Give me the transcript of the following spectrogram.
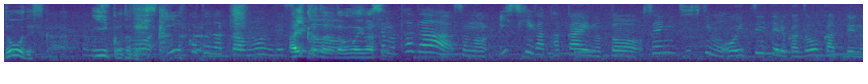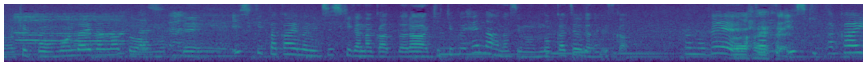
どうですか？ーいいことですか？いいことだと思うんですけどあいいことだと思います。でもただその意識が高いのとそれに知識も追いついてるかどうかっていうのは結構問題だなとは思って意識高いのに知識がなかったら結局変な話も乗っかっちゃうじゃないですか。なので、あはいはい。ちゃんと意識高い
